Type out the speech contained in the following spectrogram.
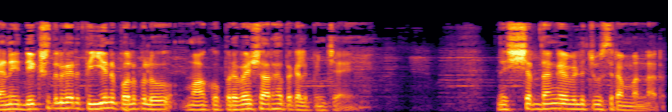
కానీ దీక్షితులు గారి తీయని పలుకులు మాకు ప్రవేశార్హత కల్పించాయి. నిశ్శబ్దంగా వెళ్ళి చూసి రమ్మన్నారు.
